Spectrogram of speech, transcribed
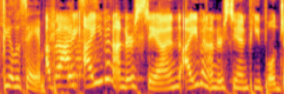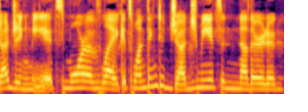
feel the same. But I, I even understand. I even understand people judging me. It's more of like it's one thing to judge me. It's another to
